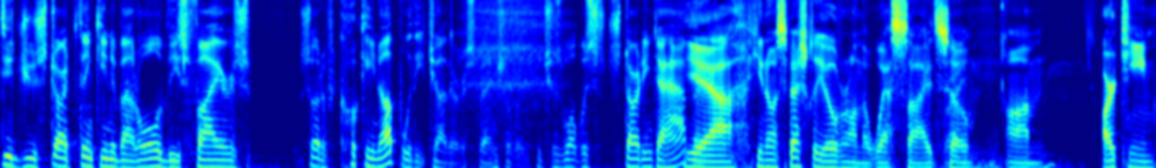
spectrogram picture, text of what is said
did you start thinking about all of these fires sort of cooking up with each other, especially, which is what was starting to happen? Yeah, you know, especially over on the west side. So, right. um, our team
